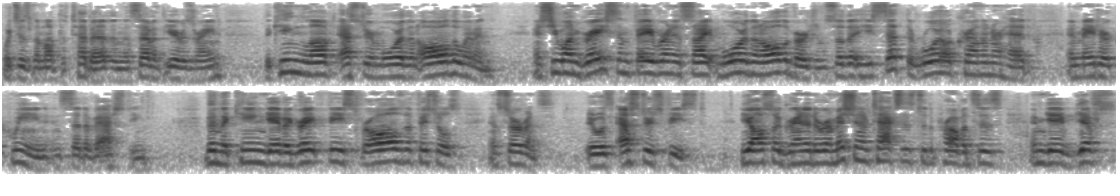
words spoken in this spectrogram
which is the month of Tebeth, in the seventh year of his reign, the king loved Esther more than all the women, and she won grace and favor in his sight more than all the virgins, so that he set the royal crown on her head and made her queen instead of Vashti. Then the king gave a great feast for all his officials and servants. It was Esther's feast. He also granted a remission of taxes to the provinces and gave gifts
